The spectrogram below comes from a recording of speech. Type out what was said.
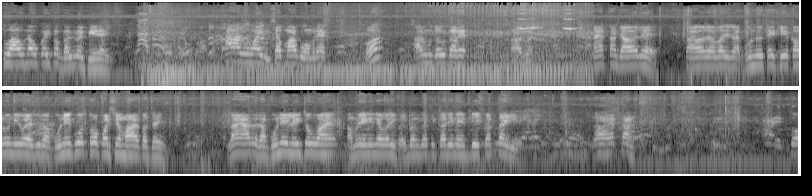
તું આવું નાવું કઈ તો ગલ્લો ભેરાઈ સારું હું આઈ હિસાબ માગું હમણે. હો? સારું હું જઉં તારે. ત્યાં ત્યાં જવા દે. તારે રઘુનું કઈ ઠેકાણું નહીં હોય, હજુ રઘુને ગોતવો પડશે મારે તો જઈને. લાય, આ રઘુને લઈ જવું વાહે. હમણાં એની વળી ભાઈબંધ ગતિ કરીને બે કરતા આવીએ. ના એક તો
